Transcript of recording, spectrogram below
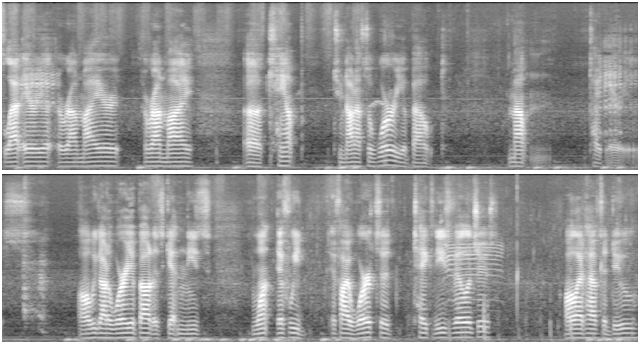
flat area around my area around my uh, camp to not have to worry about mountain type areas. All we got to worry about is getting these one if we if I were to take these villagers, all I'd have to do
